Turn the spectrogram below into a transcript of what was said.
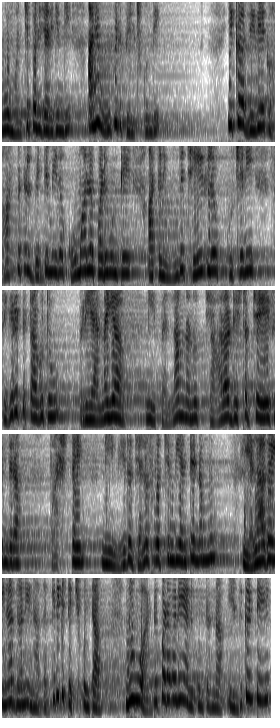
ఓ మంచి పని జరిగింది అని ఊపిరి పీల్చుకుంది. ఇక వివేక్ హాస్పిటల్ బెడ్ మీద కోమాలో పడి ఉంటే అతని ముందు చైర్లో కూర్చొని సిగరెట్ తాగుతూ రే అన్నయ్య నీ పెళ్ళాం నన్ను చాలా డిస్టర్బ్ చేసేసిందిరా. ఫస్ట్ టైం నీ మీద జలస్ వచ్చింది అంటే నమ్ము. ఎలాగైనా దాన్ని నా దగ్గరికి తెచ్చుకుంటా. నువ్వు అడ్డుపడవనే అనుకుంటున్నా. ఎందుకంటే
